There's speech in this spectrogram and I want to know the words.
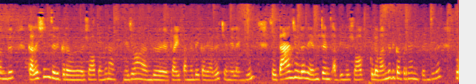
வந்து கலெக்ஷன்ஸ் இருக்கிற ஒரு ஷாப் வந்து நான் நிஜமாக வந்து ட்ரை பண்ணதே கிடையாது சென்னையில் எங்கேயும். ஸோ தாஞ்சூரில் என்ட்ரன்ஸ் அப்படின்ற ஷாப்புக்குள்ளே வந்ததுக்கப்புறம் தான் எனக்கு தெரிஞ்சது ஸோ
